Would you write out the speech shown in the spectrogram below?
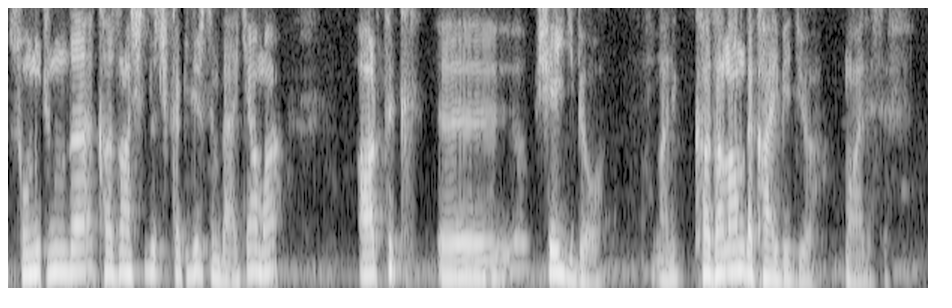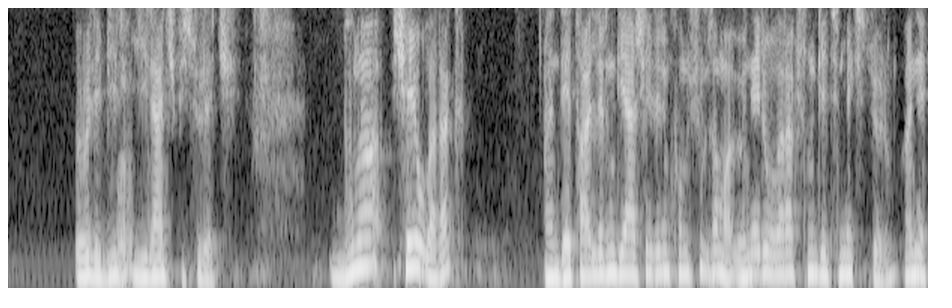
sonucunda kazançlı da çıkabilirsin belki ama artık e, şey gibi o. Hani kazanan da kaybediyor maalesef. Öyle bir Hı. iğrenç bir süreç. Buna şey olarak hani detayların diğer şeylerin konuşuruz ama öneri olarak şunu getirmek istiyorum. Hani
